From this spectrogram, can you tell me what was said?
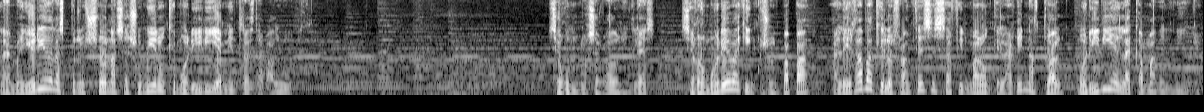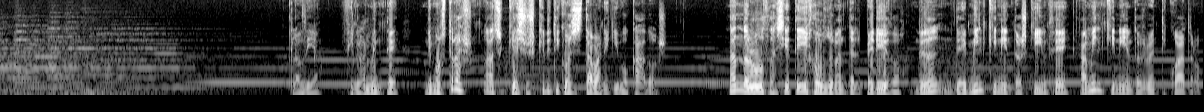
la mayoría de las personas asumieron que moriría mientras daba luz. Según un observador inglés, se rumoreaba que incluso el Papa alegaba que los franceses afirmaron que la reina actual moriría en la cama del niño. Claudia, finalmente, demostró que sus críticos estaban equivocados, dando luz a siete hijos durante el periodo de 1515 a 1524.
